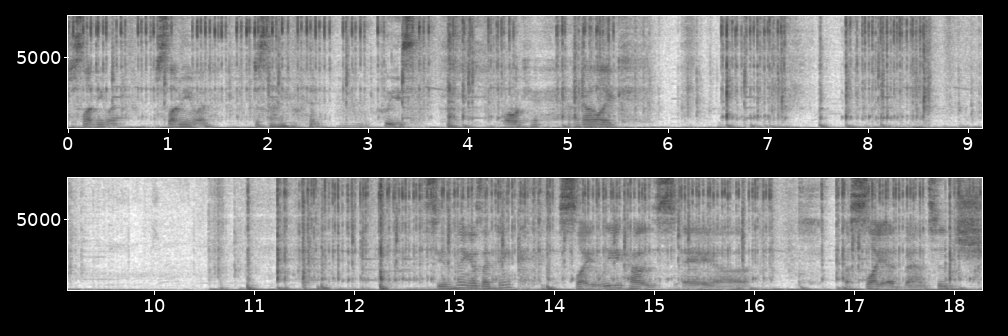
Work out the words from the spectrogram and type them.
Just let me win. Just let me win. Just let me win. Please. Okay, I gotta like... See, the thing is, I think Slightly has a, uh, a slight advantage.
